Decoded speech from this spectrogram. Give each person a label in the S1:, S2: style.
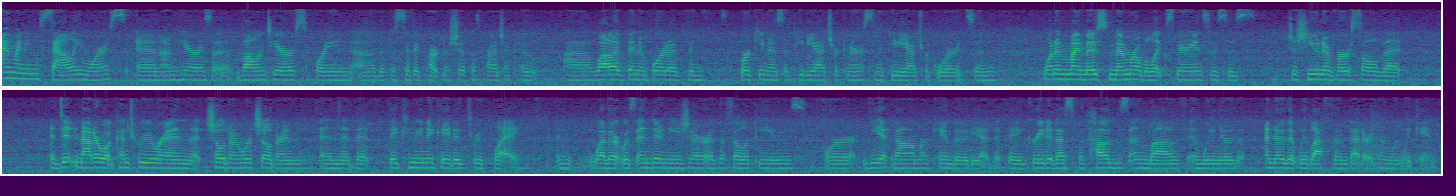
S1: Hi, my name is Sally Morris, and I'm here as a volunteer supporting uh, the Pacific Partnership with Project Hope. Uh, while I've been aboard, I've been working as a pediatric nurse in the pediatric wards, and one of my most memorable experiences is just universal that it didn't matter what country we were in, that children were children, and that, that they communicated through play. And whether it was Indonesia or the Philippines or Vietnam or Cambodia, that they greeted us with hugs and love, and we know that I know that we left them better than when we came.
